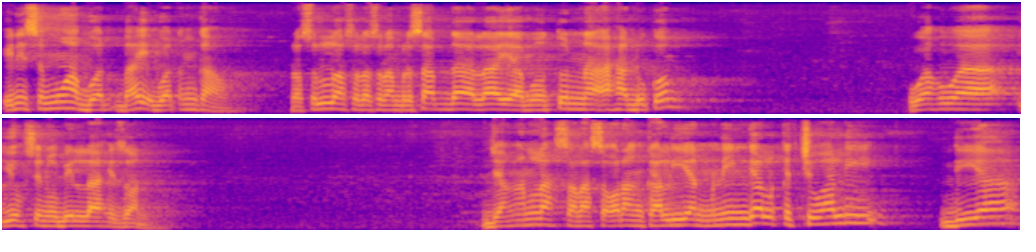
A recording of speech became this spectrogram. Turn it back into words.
Ini semua buat baik buat engkau. Rasulullah SAW bersabda, la yamutunna ahadukum wa huwa yuhsinu billahi zon. Janganlah salah seorang kalian meninggal kecuali dia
